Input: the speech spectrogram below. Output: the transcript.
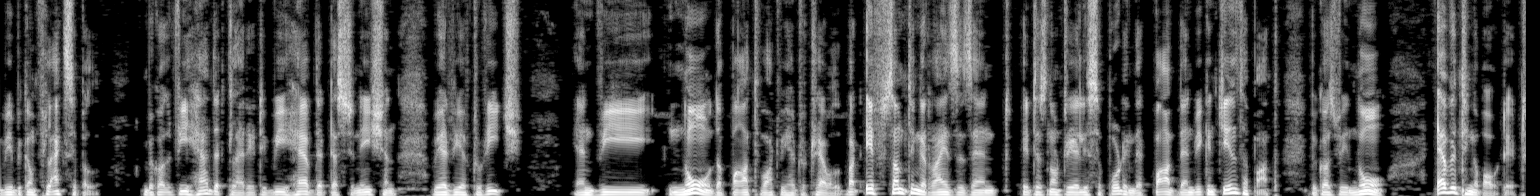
We become flexible because we have that clarity, we have that destination where we have to reach, and we know the path what we have to travel. But if something arises and it is not really supporting that path, then we can change the path because we know everything about it.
